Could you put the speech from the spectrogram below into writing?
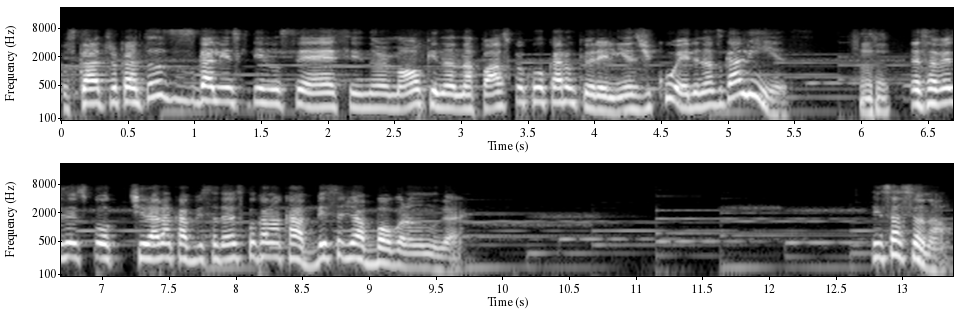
Os caras trocaram todas as galinhas que tem no CS normal, que na, na Páscoa colocaram que orelhinhas de coelho nas galinhas. Dessa vez eles tiraram a cabeça delas e colocaram uma cabeça de abóbora no lugar. Sensacional.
